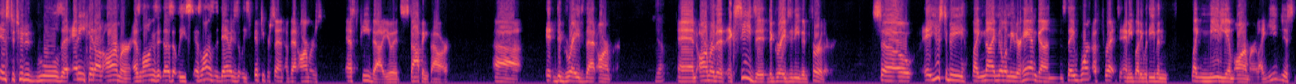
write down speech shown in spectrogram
instituted rules that any hit on armor, as long as it does at least, as long as the damage is at least 50% of that armor's SP value, its stopping power, uh, it degrades that armor. yeah And armor that exceeds it degrades it even further. So it used to be like nine millimeter handguns. They weren't a threat to anybody with even like medium armor. Like you just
